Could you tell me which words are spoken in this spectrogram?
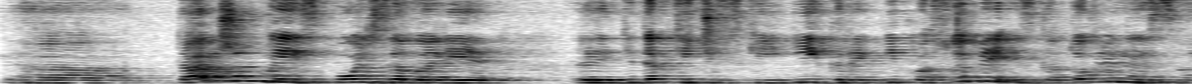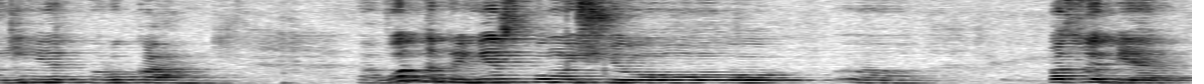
Э, также мы использовали э, дидактические игры и пособия, изготовленные своими руками. Вот, например, с помощью пособия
